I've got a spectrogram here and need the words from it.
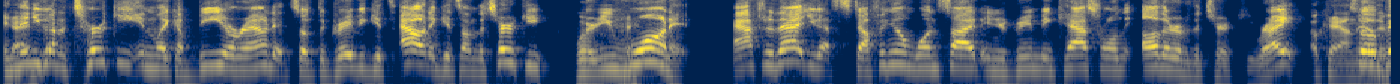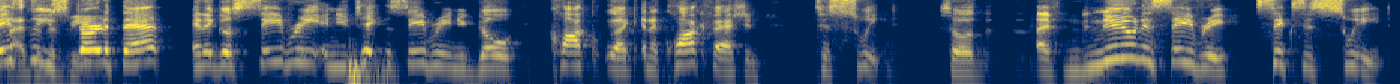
And then you got a turkey in like a V around it. So if the gravy gets out, it gets on the turkey where you want it. After that, you got stuffing on one side and your green bean casserole on the other of the turkey, right? Okay, on the So basically, you the start at that and it goes savory, and you take the savory and you go clock like in a clock fashion to sweet. So if noon is savory, six is sweet,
